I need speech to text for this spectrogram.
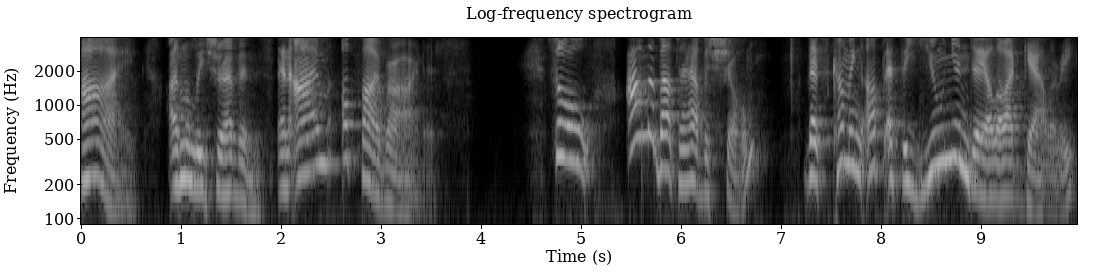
Hi, I'm Alicia Evans, and I'm a fiber artist. So, I'm about to have a show that's coming up at the Uniondale Art Gallery,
